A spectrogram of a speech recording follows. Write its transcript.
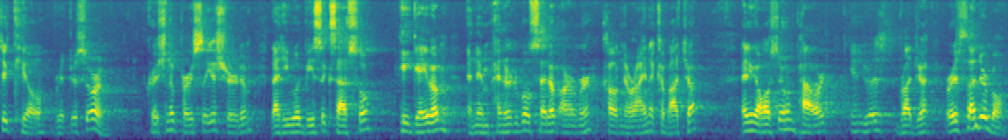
to kill Vritrasura. Krishna personally assured him that he would be successful he gave him an impenetrable set of armor called Narayana Kavacha, and he also empowered Indra's Vajra, or his thunderbolt.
